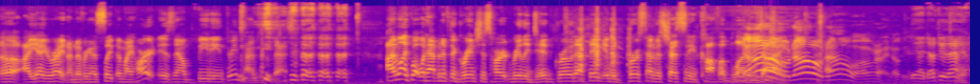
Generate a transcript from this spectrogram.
Uh, I, yeah, you're right. I'm never gonna sleep, and my heart is now beating three times as fast. I'm like, what would happen if the Grinch's heart really did grow that big? It would burst out of his chest, and he'd cough up blood and die. No, no, no. All right, okay. Yeah, don't do that. Yeah.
